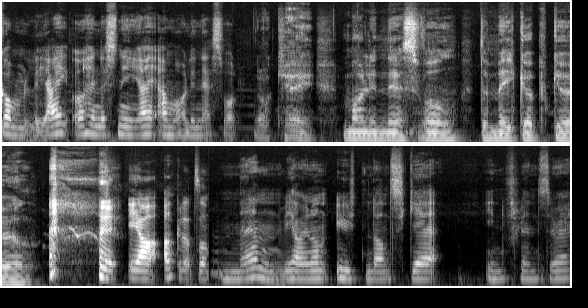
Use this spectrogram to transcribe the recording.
gamle jeg, og hennes nye jeg er Malin Nesvold. OK. Malin Nesvold, the makeup girl. ja, akkurat sånn. Men vi har jo noen utenlandske influensere.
